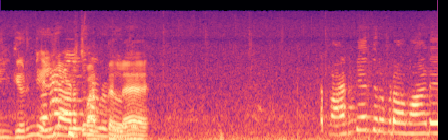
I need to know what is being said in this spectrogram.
இங்க இருந்து எல்லா இடத்துக்கும் வருது. வண்டியே திருப்படா மாடு.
